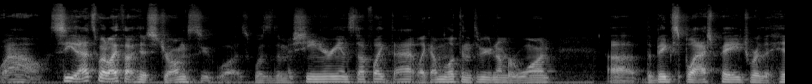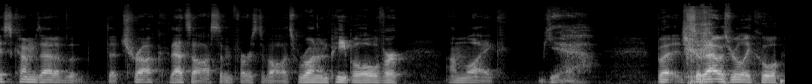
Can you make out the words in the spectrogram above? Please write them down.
Wow. See, that's what I thought his strong suit was, was the machinery and stuff like that. Like I'm looking through number one, uh, the big splash page where the hiss comes out of the, the truck. That's awesome. First of all, it's running people over. I'm like, yeah. But so that was really cool.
